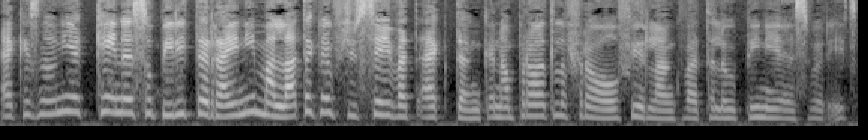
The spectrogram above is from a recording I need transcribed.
ek is nou nie 'n kennis op hierdie terrein nie, maar laat ek nou vir jou sê wat ek dink en dan praat hulle vir 'n halfuur lank wat hulle opinie is oor iets.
